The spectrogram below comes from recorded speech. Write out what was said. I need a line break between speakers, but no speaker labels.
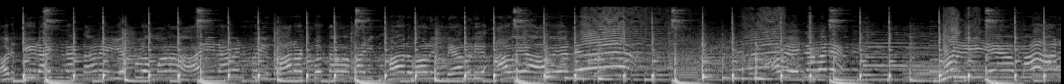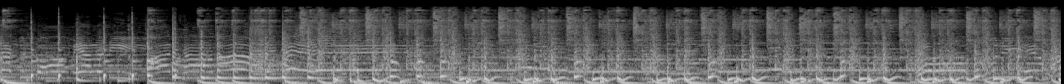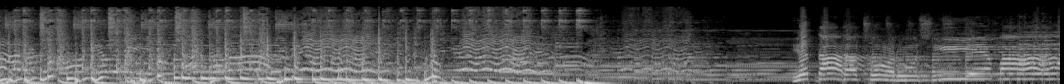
અડધી રાતના ટાણે એકલો માણસ હારી ના આવે તો એ મારક બતાવવા મારી ખાર વાળો તારા છોરું સિંહ બા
